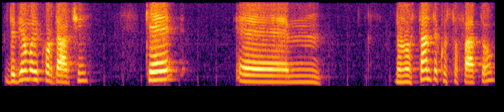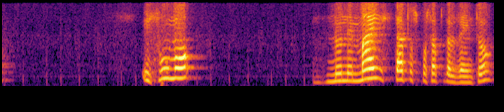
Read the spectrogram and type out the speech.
dobbiamo ricordarci che ehm, nonostante questo fatto, il fumo non è mai stato spostato dal vento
